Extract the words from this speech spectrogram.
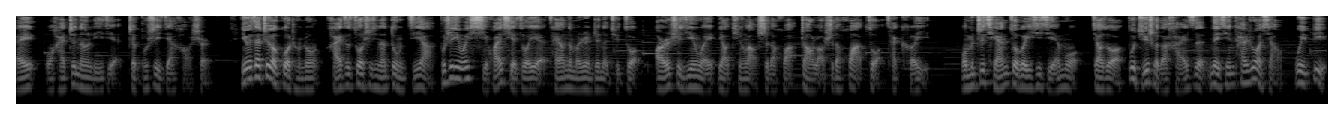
哎，我还真能理解，这不是一件好事儿。因为在这个过程中，孩子做事情的动机啊，不是因为喜欢写作业才要那么认真的去做，而是因为要听老师的话，照老师的话做才可以。我们之前做过一期节目，叫做“不举手的孩子内心太弱小，未必”。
